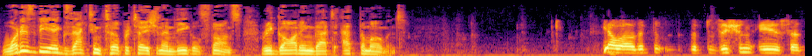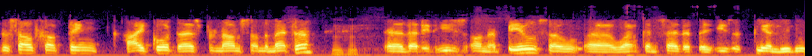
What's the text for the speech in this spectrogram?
What is the exact interpretation and legal stance regarding that at the moment? Yeah, well, the, the position is that the South Gauteng High Court has pronounced on the matter. Uh, that it is on appeal, so uh, one can say that there is a clear legal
